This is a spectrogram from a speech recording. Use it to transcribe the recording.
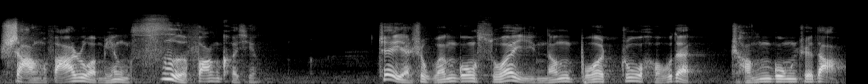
赏罚若明，四方可行。这也是文公所以能博诸侯的成功之道。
